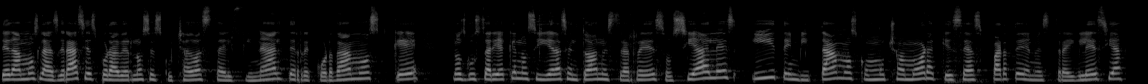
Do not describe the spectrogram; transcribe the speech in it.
Te damos las gracias por habernos escuchado hasta el final. Te recordamos que nos gustaría que nos siguieras en todas nuestras redes sociales y te invitamos con mucho amor a que seas parte de nuestra iglesia,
